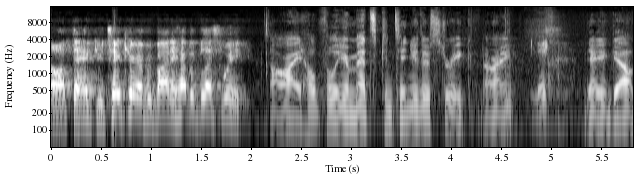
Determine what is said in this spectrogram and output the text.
Uh, thank you. Take care, everybody. Have a blessed week. All right. Hopefully your Mets continue their streak. All right. There you go.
